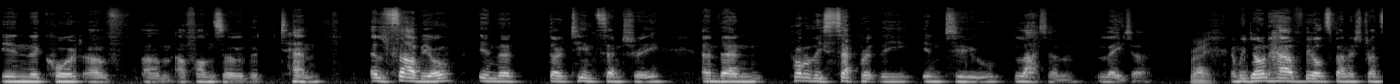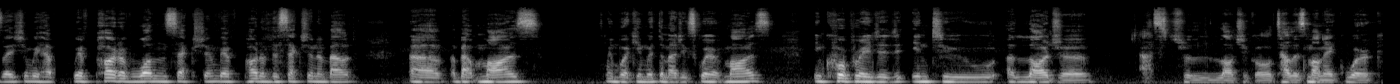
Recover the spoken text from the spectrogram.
in the court of um, Alfonso X, El Sabio in the 13th century, and then probably separately into Latin later. Right. And we don't have the old Spanish translation. We have we have part of one section. We have part of the section about uh, about Mars and working with the magic square of Mars, incorporated into a larger astrological talismanic work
